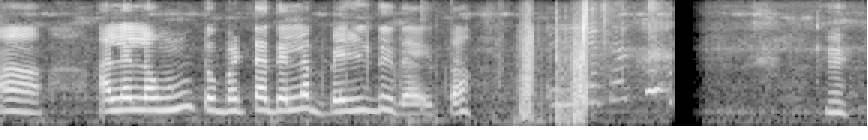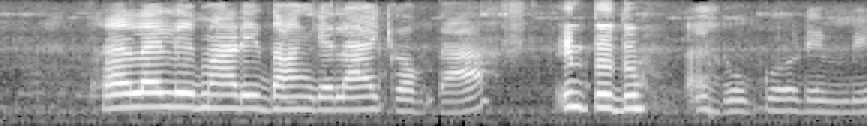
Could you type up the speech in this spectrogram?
ಹಾಂ, ಅಲ್ಲೆಲ್ಲ ಉಂಟು ಬಟ್ ಅದೆಲ್ಲ ಬೆಳೆದಿದೆ, ಆಯಿತಾ? ಹ್ಞೂ ಶಾಲೆಯಲ್ಲಿ ಮಾಡಿದಂಗೆ ಲೈಕ್ ಹೌದಾ? ಎಂಥದ್ದು ಇದು ಗೋಡಂಬಿ.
